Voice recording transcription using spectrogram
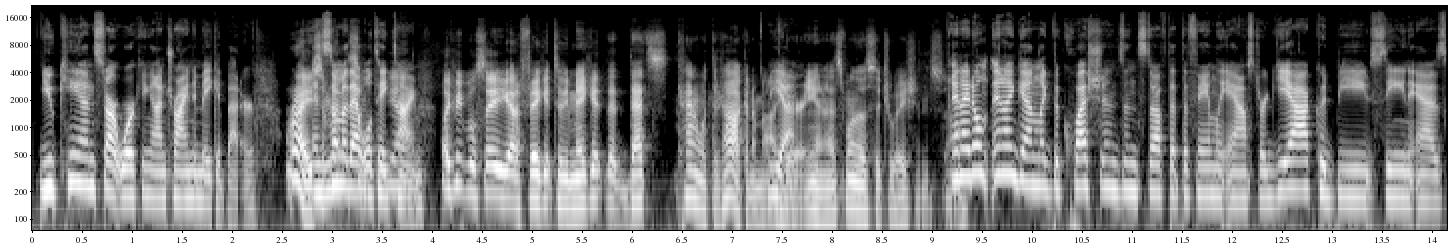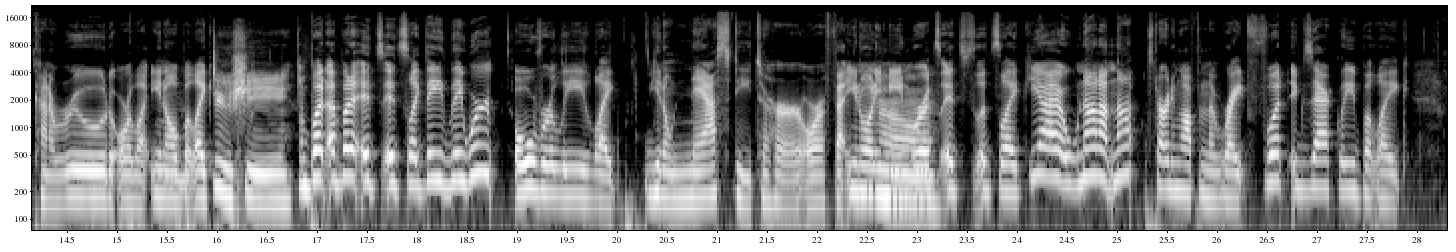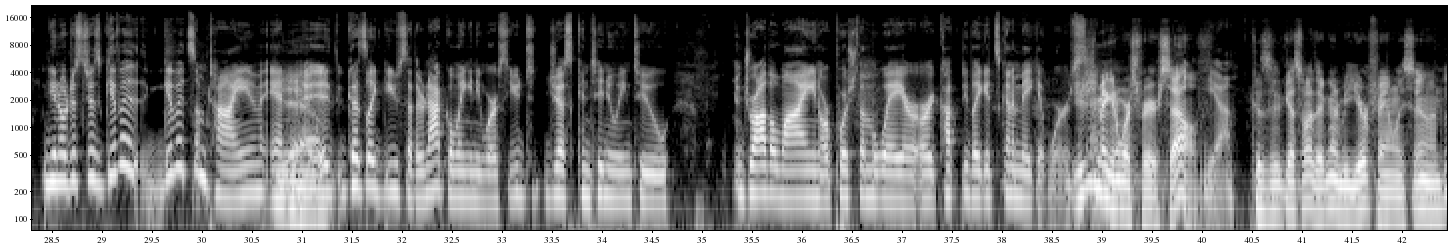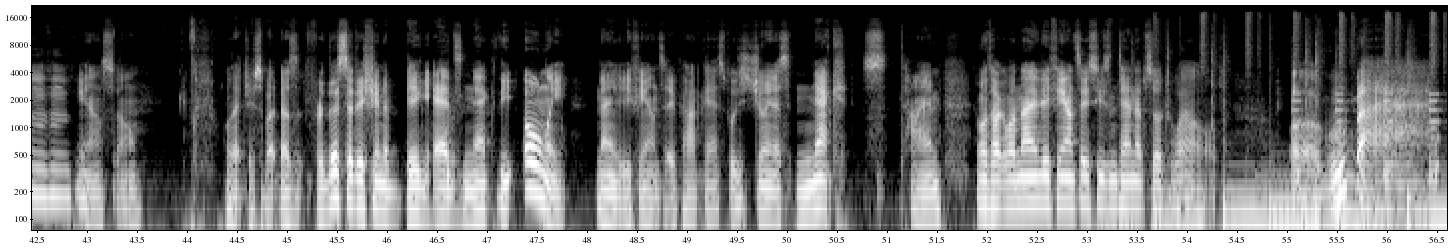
you can start working on trying to make it better. Right. And some of that will take yeah, time. Like people say, you got to fake it till you make it. That that's kind of what they're talking about Yeah. here. You know, that's one of those situations. So. And I don't, and again, like the questions and stuff that the family asked her, yeah, could be seen as kind of rude or like, you know, but like, douchey. but, uh, but it's, it's like they, they weren't overly like, you know, nasty to her or affe- you know what I mean? Where it's, it's, it's like, yeah, not, not starting off on the right foot exactly, but like, you know, just, just give it, give it some time. And Yeah. cause like you said, they're not going anywhere. So you t- just continuing to draw the line or push them away or, or cut, like, it's going to make it worse. You're just And- making it worse for yourself. yeah. Because guess what? They're going to be your family soon. Mm-hmm. You know, so. Well, that just about does it for this edition of Big Ed's Neck, the only 90 Day Fiance podcast. Please join us next time, and we'll talk about 90 Day Fiance Season 10, Episode 12. Uh, goodbye.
